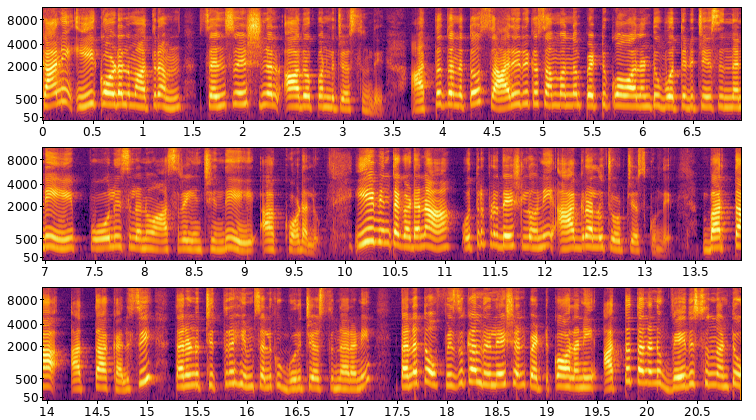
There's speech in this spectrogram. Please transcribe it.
కానీ ఈ కోడలు మాత్రం సెన్సేషనల్ ఆరోపణలు చేస్తుంది. అత్త తనతో శారీరక సంబంధం పెట్టుకోవాలంటూ ఒత్తిడి చేసిందని పోలీసులను ఆశ్రయించింది ఆ కోడలు. ఈ వింత ఘటన ఉత్తరప్రదేశ్లోని ఆగ్రాలో చోటు చేసుకుంది. భర్త అత్త కలిసి తనను చిత్రహింసలకు గురి చేస్తున్నారని తనతో ఫిజికల్ రిలేషన్ పెట్టుకోవాలని అత్త తనను వేధిస్తుందంటూ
